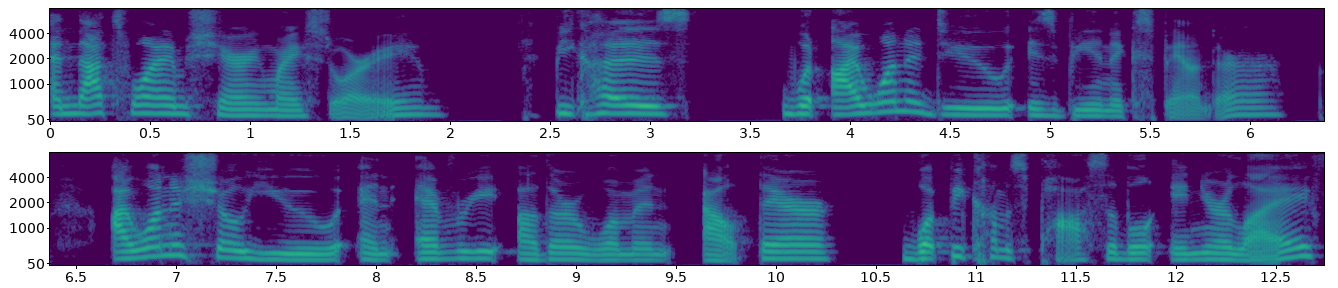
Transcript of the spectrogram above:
And that's why I'm sharing my story because what I want to do is be an expander. I want to show you and every other woman out there what becomes possible in your life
